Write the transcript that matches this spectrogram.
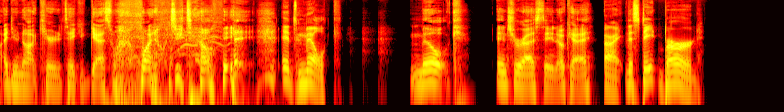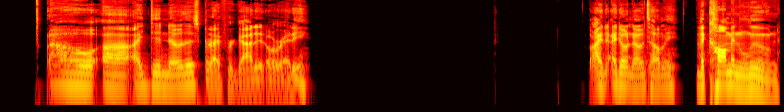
I do not care to take a guess. Why, don't you tell me? it's milk. Milk. Interesting. Okay. All right. The state bird. Oh, uh, I did know this, but I forgot it already. I, I don't know. Tell me. The common loon.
